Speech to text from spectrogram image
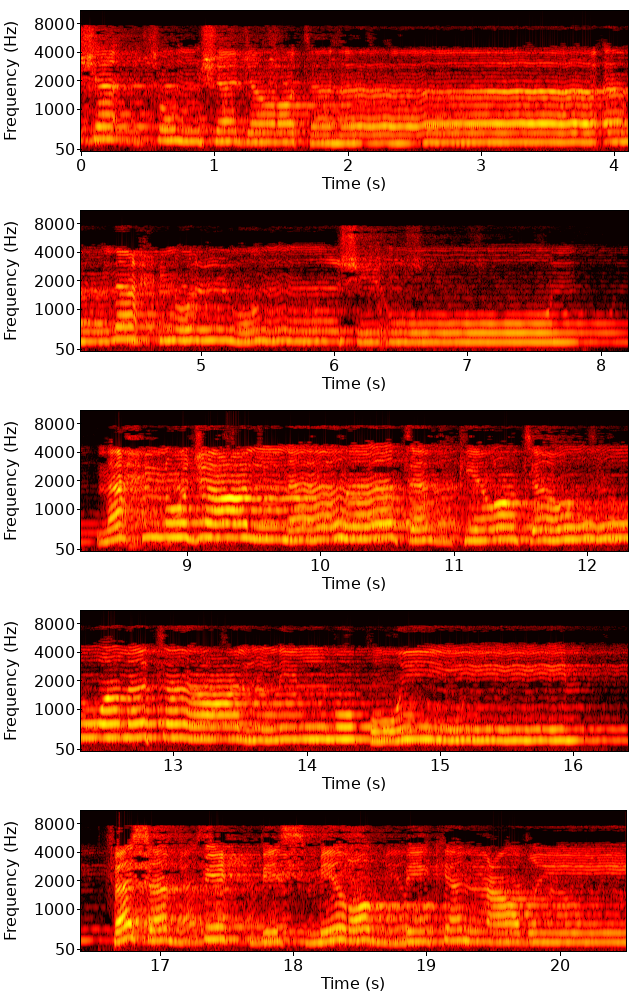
انشاتم شجرتها ام نحن المنشئون نحن جعلناها تذكره ومتاعا للمقوين فسبح باسم ربك العظيم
